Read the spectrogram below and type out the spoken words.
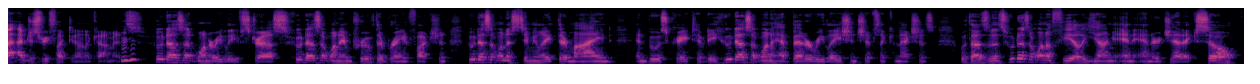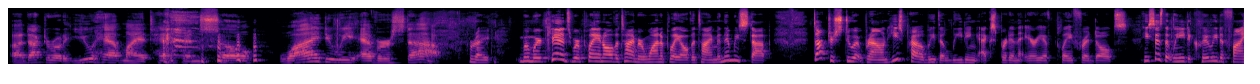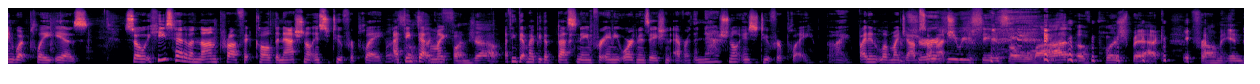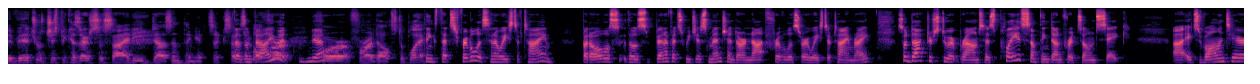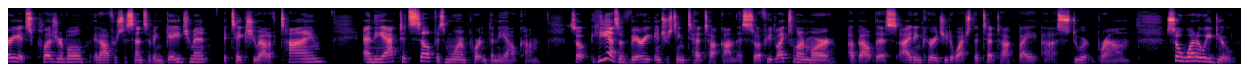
I- am just reflecting on the comments. Mm-hmm. Who doesn't want to relieve stress? Who doesn't want to improve their brain function? Who doesn't want to stimulate their mind and boost creativity? Who doesn't want to have better relationships and connections with others? Who doesn't want to feel young and energetic? So, uh, Dr. Rhoda, you have my attention. So, why do we ever stop? Right. When we're kids, we're playing all the time or want to play all the time, and then we stop. Dr. Stuart Brown, he's probably the leading expert in the area of play for adults. He says that we need to clearly define what play is. So he's head of a nonprofit called the National Institute for Play. Well, I think that like might fun job. I think that might be the best name for any organization ever. The National Institute for Play. I, I didn't love my I'm job sure so much. he receives a lot of pushback yeah. from individuals just because our society doesn't think it's acceptable doesn't value for, it. Yeah. for for adults to play. Thinks that's frivolous and a waste of time. But all those those benefits we just mentioned are not frivolous or a waste of time, right? So Dr. Stuart Brown says play is something done for its own sake. Uh, it's voluntary, it's pleasurable, it offers a sense of engagement, it takes you out of time, and the act itself is more important than the outcome. So he has a very interesting TED Talk on this. So if you'd like to learn more about this, I'd encourage you to watch the TED Talk by uh, Stuart Brown. So what do we do?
